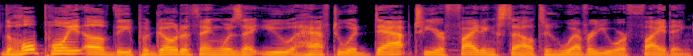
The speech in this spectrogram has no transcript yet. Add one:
The whole point of the pagoda thing was that you have to adapt to your fighting style to whoever you are fighting.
